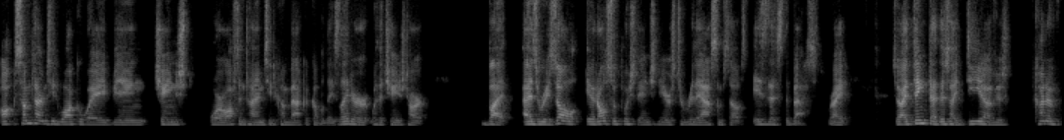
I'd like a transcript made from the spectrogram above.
uh, sometimes he'd walk away being changed, or oftentimes he'd come back a couple days later with a changed heart. But as a result, it also pushed the engineers to really ask themselves, is this the best? Right. So I think that this idea of just kind of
